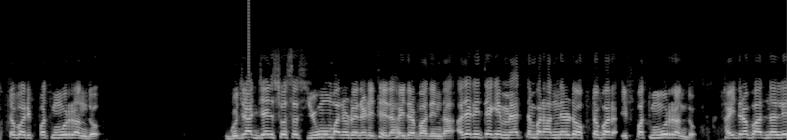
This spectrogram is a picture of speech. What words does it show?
ಅಕ್ಟೋಬರ್ ಇಪ್ಪತ್ತ್ ಮೂರರಂದು Gujarat giants versus U Mumbai ನಡುವೆ ನಡೀತಾ ಇದೆ ಹೈದರಾಬಾದ್ ಇಂದ ಅದೇ ರೀತಿಯಾಗಿ ಮ್ಯಾಚ್ ನಂಬರ್ ಹನ್ನೆರಡು ಅಕ್ಟೋಬರ್ ಇಪ್ಪತ್ತ್ ಮೂರರಂದು ಹೈದರಾಬಾದ್ನಲ್ಲಿ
